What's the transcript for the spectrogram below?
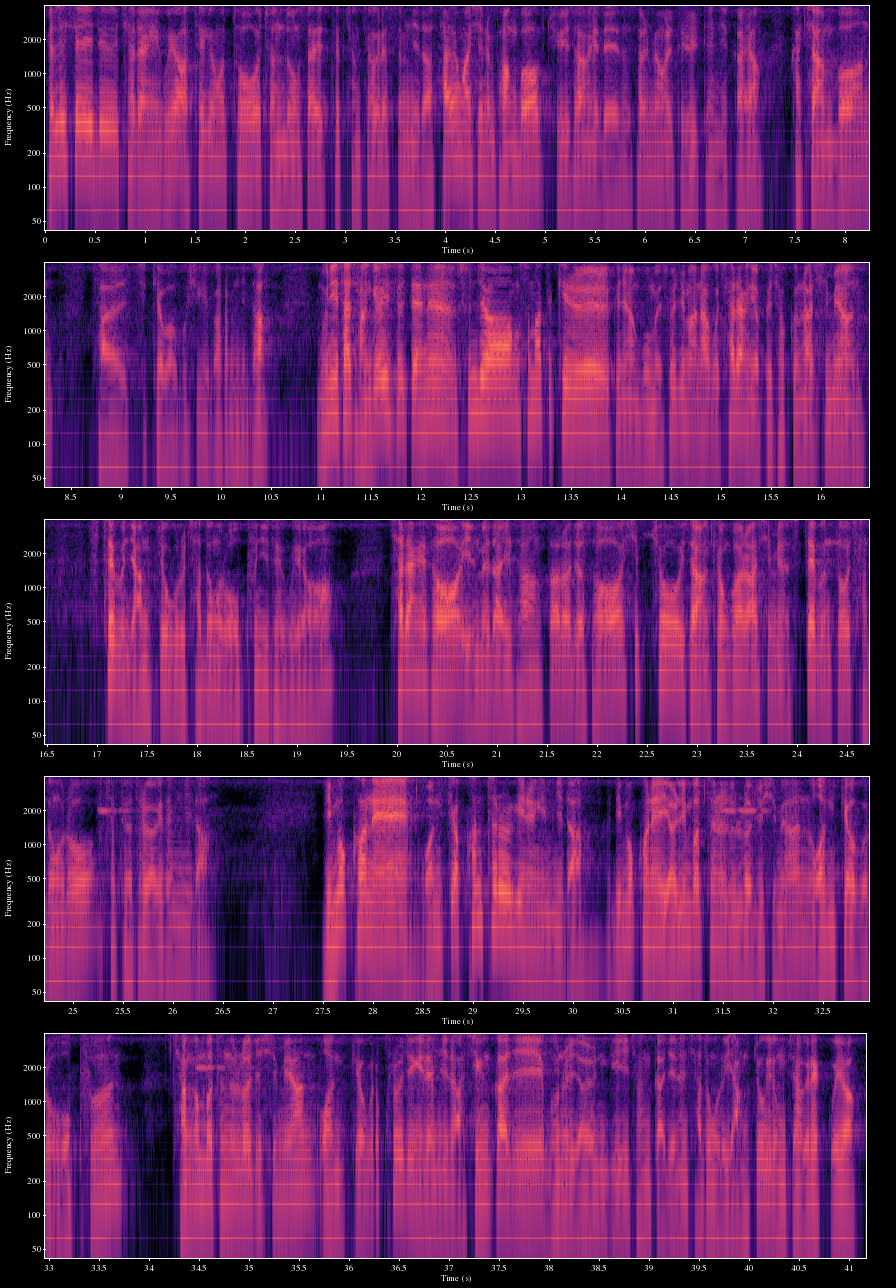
펠리세이드 차량이고요. 태경오토 전동 사이드스텝 장착을 했습니다. 사용하시는 방법, 주의사항에 대해서 설명을 드릴 테니까요. 같이 한번 잘 지켜봐 보시기 바랍니다. 문이 다 잠겨 있을 때는 순정 스마트 키를 그냥 몸에 소지만 하고 차량 옆에 접근을 하시면 스텝은 양쪽으로 자동으로 오픈이 되고요. 차량에서 1m 이상 떨어져서 10초 이상 경과를 하시면 스텝은 또 자동으로 접혀 들어가게 됩니다. 리모컨의 원격 컨트롤 기능입니다. 리모컨의 열린 버튼을 눌러주시면 원격으로 오픈, 잠금 버튼 눌러주시면 원격으로 클로징이 됩니다. 지금까지 문을 열기 전까지는 자동으로 양쪽이 동작을 했고요.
